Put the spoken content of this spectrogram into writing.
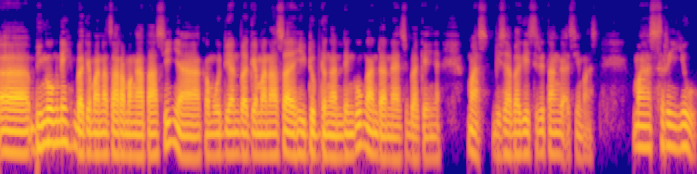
uh, bingung nih bagaimana cara mengatasinya, kemudian bagaimana saya hidup dengan lingkungan dan lain sebagainya. Mas, bisa bagi cerita nggak sih Mas? Mas Rio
